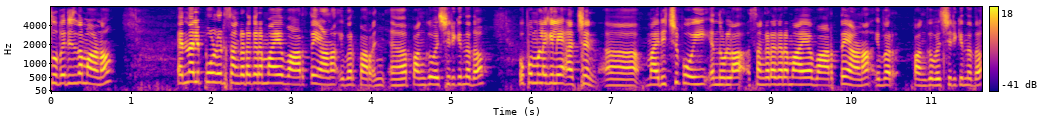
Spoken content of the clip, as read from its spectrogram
സുപരിചിതമാണ്. എന്നാൽ ഇപ്പോൾ ഒരു സങ്കടകരമായ വാർത്തയാണ് ഇവർ പറഞ്ഞ് പങ്കുവച്ചിരിക്കുന്നത്. ഉപ്പുമുളകിലെ അച്ഛൻ മരിച്ചുപോയി എന്നുള്ള സങ്കടകരമായ വാർത്തയാണ് ഇവർ പങ്കുവച്ചിരിക്കുന്നത്.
